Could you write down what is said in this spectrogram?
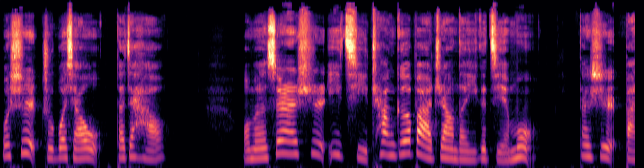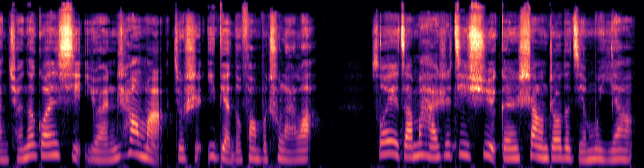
我是主播小五，大家好。我们虽然是一起唱歌吧这样的一个节目，但是版权的关系，原唱嘛就是一点都放不出来了，所以咱们还是继续跟上周的节目一样，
